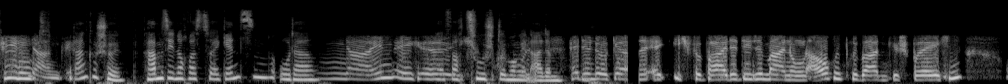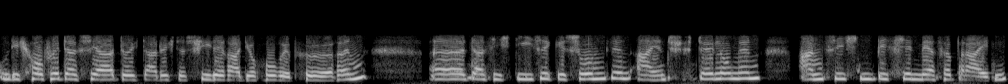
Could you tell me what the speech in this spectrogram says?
Vielen Dank. Dankeschön. Haben Sie noch was zu ergänzen oder? Nein, ich, äh, einfach Zustimmung ich, in allem. Hätte nur gerne, äh, ich verbreite diese Meinungen auch in privaten Gesprächen und ich hoffe, dass ja durch dadurch, dass viele Radio Horeb hören, dass sich diese gesunden Einstellungen, Ansichten ein bisschen mehr verbreiten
